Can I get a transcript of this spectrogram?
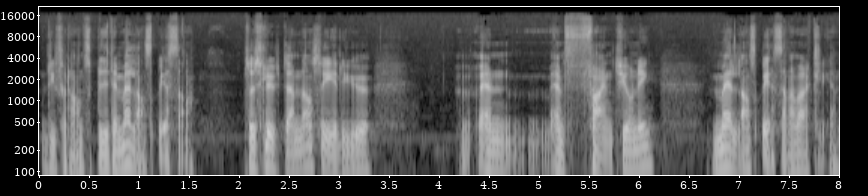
differens blir det mellan spesarna. Så i slutändan så är det ju en, en fine-tuning mellan spesarna verkligen.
